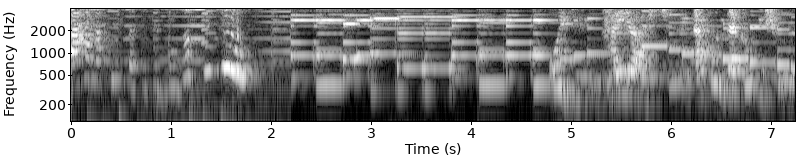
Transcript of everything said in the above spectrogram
বাহানা খুঁজতেছে তুই বুঝস কিছু? ওই যে ভাইয়া আসছে। এখন দেখো কি শুরু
